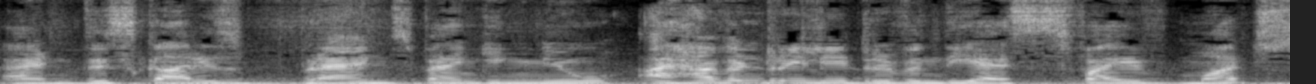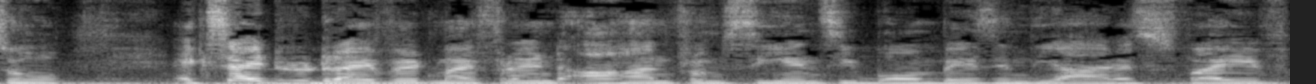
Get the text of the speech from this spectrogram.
and this car is brand spanking new. I haven't really driven the S5 much so excited to drive it. My friend Ahan from CNC Bombay is in the RS5.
